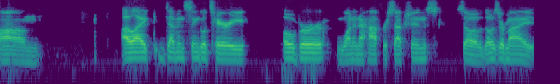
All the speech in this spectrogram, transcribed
Um, I like Devin Singletary over one and a half receptions. So those are my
